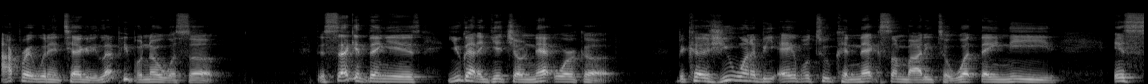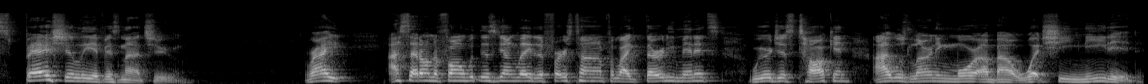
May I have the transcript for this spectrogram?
operate with integrity. Let people know what's up. The second thing is you got to get your network up because you want to be able to connect somebody to what they need, especially if it's not you. Right? I sat on the phone with this young lady the first time for like 30 minutes. We were just talking. I was learning more about what she needed.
